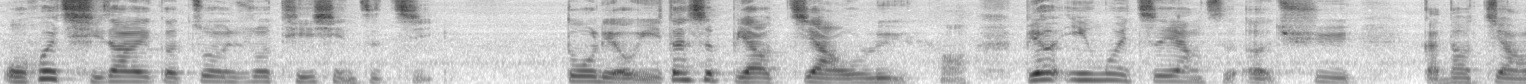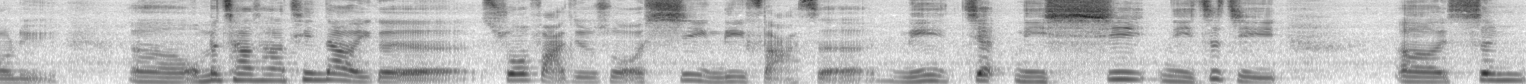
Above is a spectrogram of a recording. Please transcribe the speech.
我会起到一个作用，说提醒自己多留意，但是不要焦虑哦，不要因为这样子而去感到焦虑。呃，我们常常听到一个说法，就是说吸引力法则，你将你吸你自己，呃身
